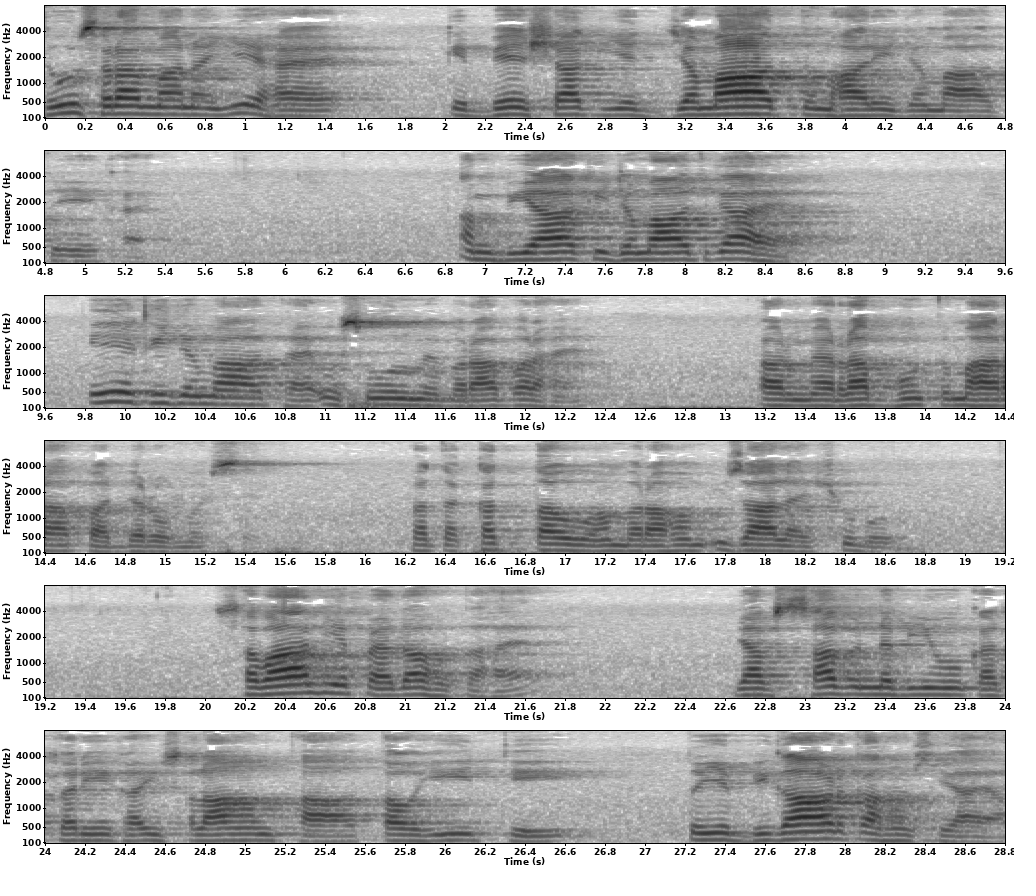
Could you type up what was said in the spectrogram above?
دوسرا معنی یہ ہے کہ بے شک یہ جماعت تمہاری جماعت ایک ہے۔ انبیاء کی جماعت کیا ہے؟ ایک ہی جماعت ہے، اصول میں برابر ہیں۔ اور میں رب ہوں تمہارا پر ڈرو مجھ سے۔ فتح کتا ہم اضال شبو سوال یہ پیدا ہوتا ہے، جب سب نبیوں کا طریقہ اسلام تھا، توحید تھی، تو یہ بگاڑ کہاں سے آیا؟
